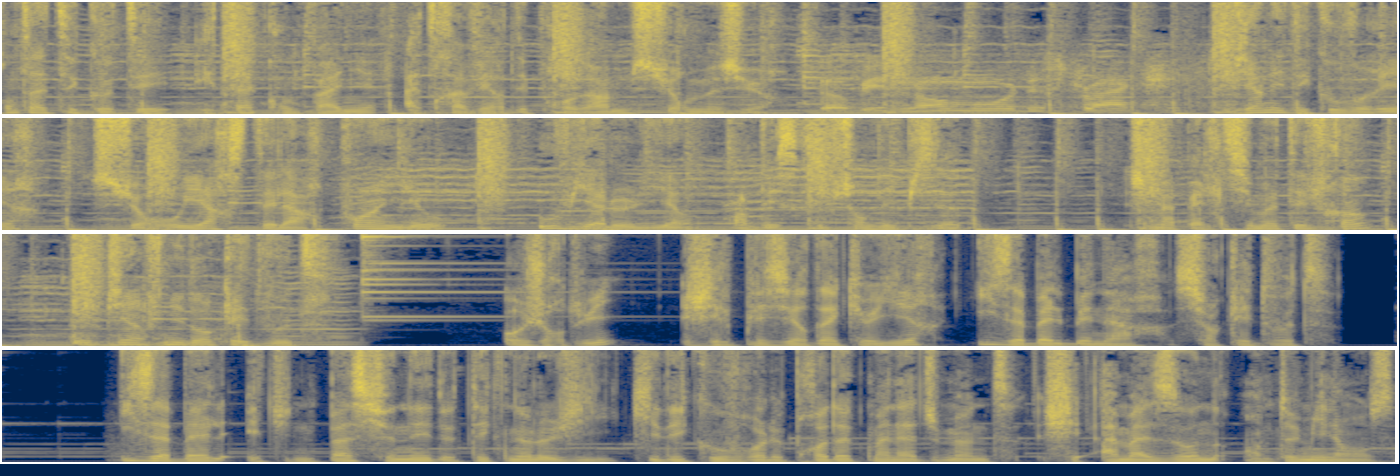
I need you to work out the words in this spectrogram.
sont à tes côtés et t'accompagnent à travers des programmes sur mesure. No. Viens les découvrir sur wearestellar.io ou via le lien en description de l'épisode. Je m'appelle Timothée Frein et bienvenue dans Clé de voûte. Aujourd'hui, j'ai le plaisir d'accueillir Isabelle Bénard sur Clé de voûte. Isabelle est une passionnée de technologie qui découvre le product management chez Amazon en 2011.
